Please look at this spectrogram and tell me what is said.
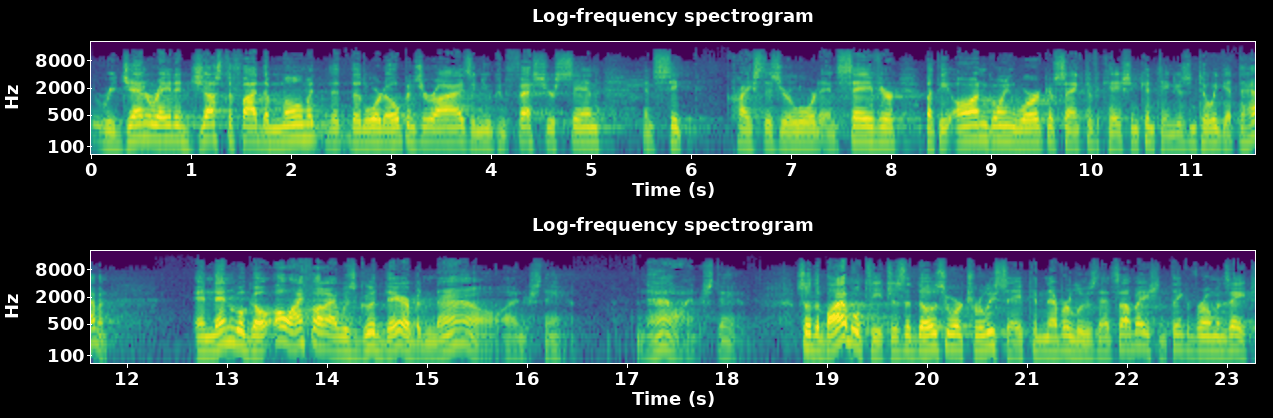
regenerated, justified the moment that the Lord opens your eyes and you confess your sin and seek Christ as your Lord and Savior. But the ongoing work of sanctification continues until we get to heaven. And then we'll go, Oh, I thought I was good there, but now I understand. Now I understand. So the Bible teaches that those who are truly saved can never lose that salvation. Think of Romans 8.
